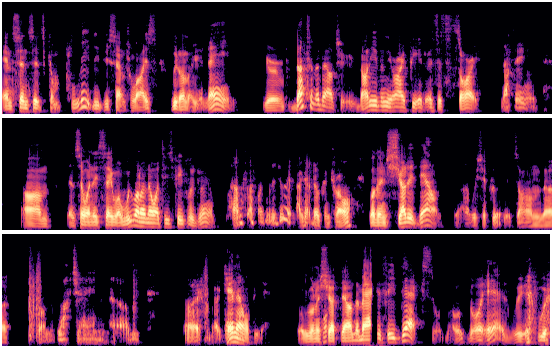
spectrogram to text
And since it's completely decentralized, we don't know your name, your nothing about you, not even your IP address. It's sorry, nothing. Um, and so when they say, well, we want to know what these people are doing, how the fuck am I going to do it? I got no control. Well, then shut it down. I wish I could. It's on the, it's on the blockchain. Um, I can't help you. We're going to shut down the McAfee DEX. Well, go ahead. We, we're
